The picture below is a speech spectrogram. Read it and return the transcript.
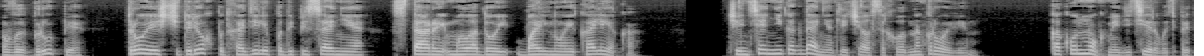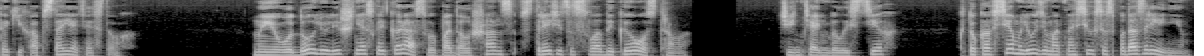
В их группе трое из четырех подходили под описание «старый, молодой, больной и калека». Чентянь никогда не отличался хладнокровием. Как он мог медитировать при таких обстоятельствах? На его долю лишь несколько раз выпадал шанс встретиться с владыкой острова. Чинтянь был из тех, кто ко всем людям относился с подозрением,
